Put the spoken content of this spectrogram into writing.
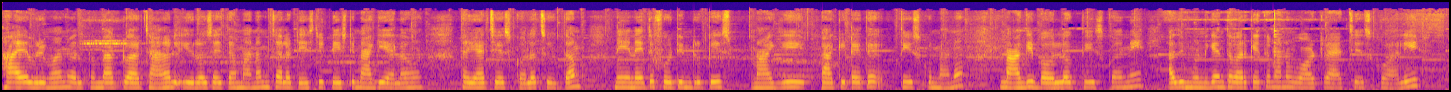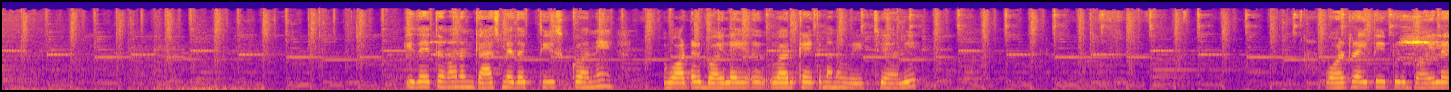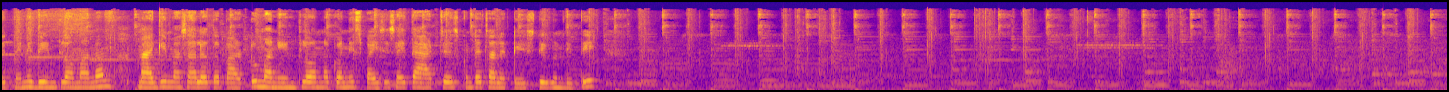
Hi everyone welcome back to our channel ఈరోజు అయితే మనం చాలా టేస్టీ టేస్టీ మ్యాగీ ఎలా తయారు చేసుకోవాలో చూద్దాం. నేనైతే ఫోర్టీన్ రూపీస్ మ్యాగీ ప్యాకెట్ అయితే తీసుకున్నాను. మ్యాగీ బౌల్లోకి తీసుకొని అది మునిగేంత వరకు అయితే మనం వాటర్ యాడ్ చేసుకోవాలి. ఇదైతే మనం గ్యాస్ మీదకి తీసుకొని వాటర్ బాయిల్ అయ్యే వరకు అయితే మనం వెయిట్ చేయాలి. వాటర్ అయితే ఇప్పుడు బాయిల్ అయిపోయినాయి. దీంట్లో మనం మ్యాగీ మసాలాతో పాటు మన ఇంట్లో ఉన్న కొన్ని స్పైసెస్ అయితే యాడ్ చేసుకుంటే చాలా టేస్టీగా ఉండిద్ది.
